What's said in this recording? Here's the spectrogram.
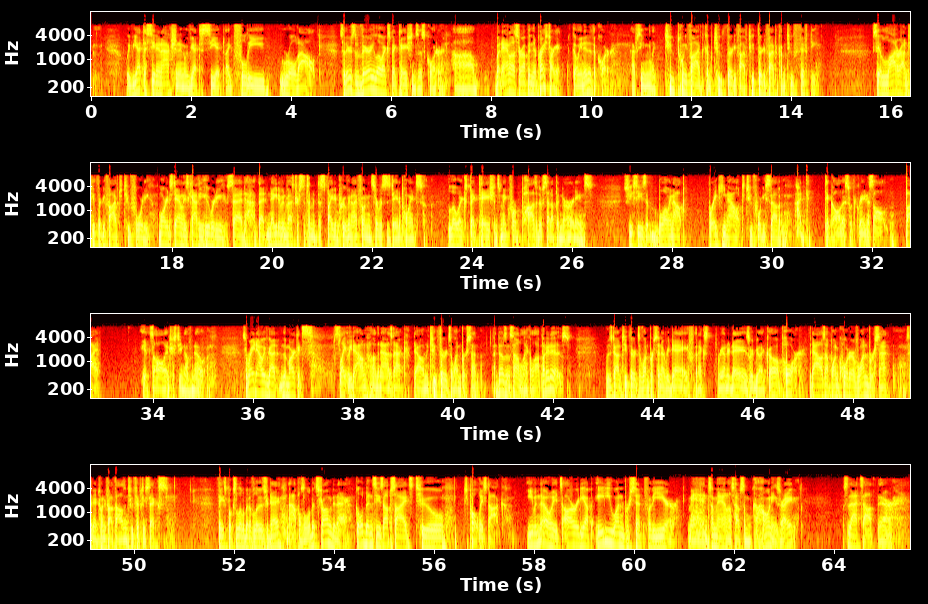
We've yet to see it in action, and we've yet to see it like fully rolled out. So there's very low expectations this quarter. Uh, but analysts are up in their price target going into the quarter. I've seen like 225 become 235, 235 become 250. See a lot around 235 to 240. Morgan Stanley's Katy Huberty said that negative investor sentiment, despite improving iPhone and services data points, low expectations make for positive setup into earnings. She sees it blowing up breaking out to 247. I'd take all this with a grain of salt, but it's all interesting of note. So right now we've got the markets slightly down on the Nasdaq, down two thirds of one percent. That doesn't sound like a lot, but it is. It was down two thirds of one percent every day for the next 300 days. We'd be like, oh, poor. The Dow's up one quarter of one percent, sitting at 25,256. Facebook's a little bit of a loser day. Apple's a little bit strong today. Goldman sees upsides to Chipotle stock even though it's already up 81% for the year. Man, some analysts have some cojones, right? So that's out there.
